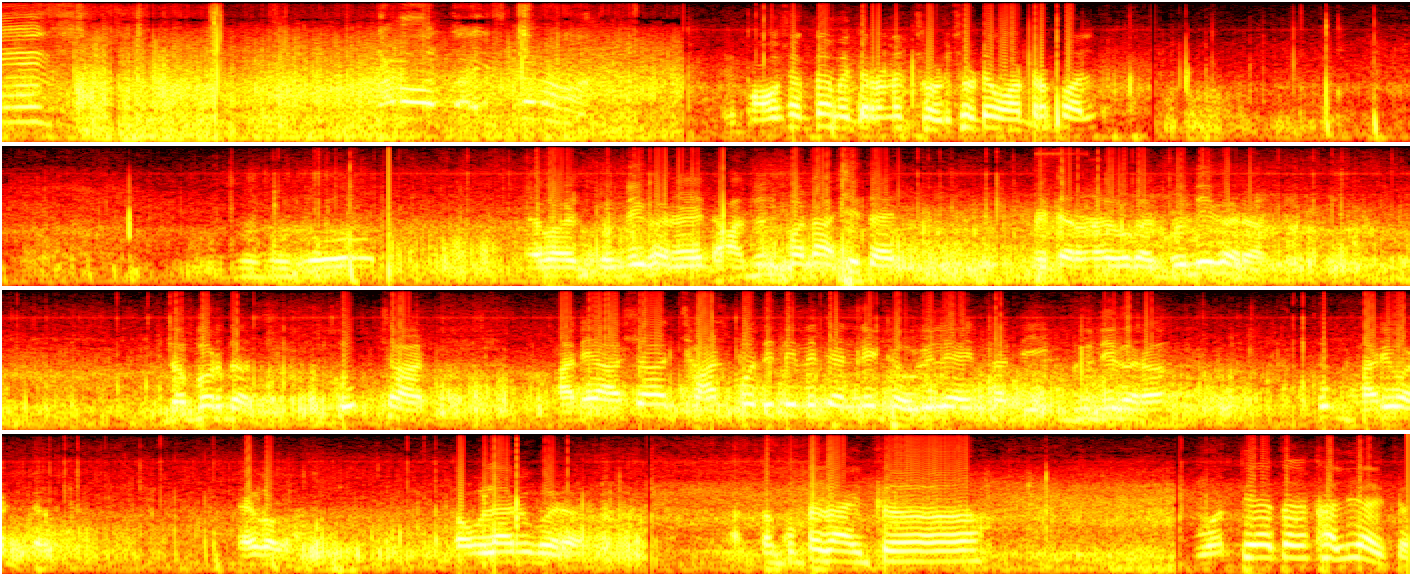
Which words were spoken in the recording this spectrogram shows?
Guys. पाहू शकता मित्रांनो छोटे छोटे वॉटरफॉल हे बघ जुनी घरं आहेत. अजून पण अशीच आहेत. मित्रांनो हे बघा जुनी घरं. जबरदस्त. खूप छान. आणि अशा छान पद्धतीने त्यांनी ठेवलेली आहेत ना ती जुनी घरं. खूप भारी वाटतं. हे बघा कौलारू घरं. आता कुठं जायचं? वरती यायचं का खाली जायचं.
